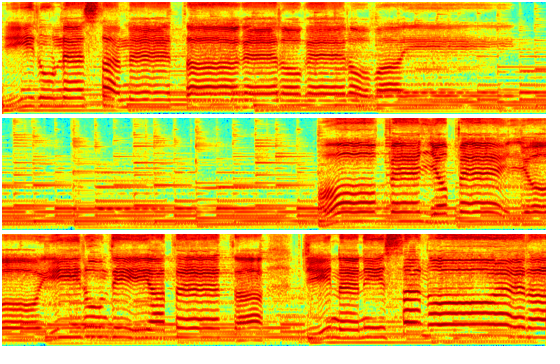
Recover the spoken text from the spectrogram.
irunezan eta gero, gero bai. O pello, pello, irundiat eta jinen izan oera.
